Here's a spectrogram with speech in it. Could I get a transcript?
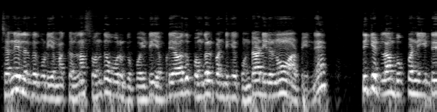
சென்னையில் இருக்கக்கூடிய மக்கள்லாம் சொந்த ஊருக்கு போயிட்டு எப்படியாவது பொங்கல் பண்டிகை கொண்டாடிடணும் அப்படின்னு டிக்கெட்லாம் புக் பண்ணிக்கிட்டு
